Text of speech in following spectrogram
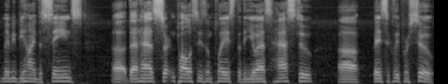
maybe behind the scenes, uh, that has certain policies in place that the U.S. has to uh, basically pursue.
